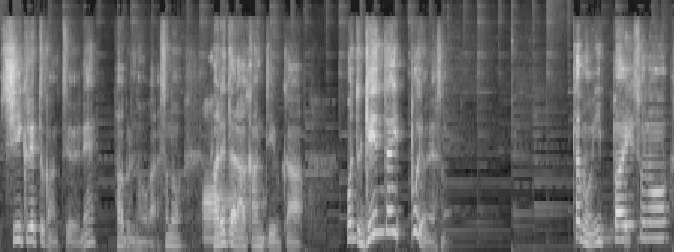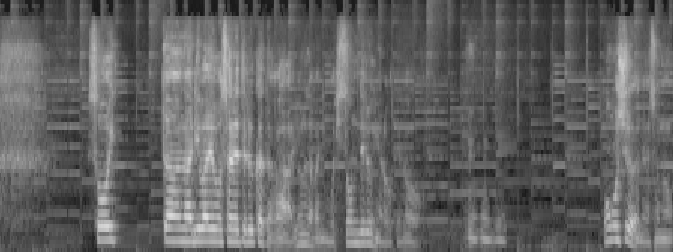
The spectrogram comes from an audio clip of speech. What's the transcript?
シークレット感強いよね、ファブルの方が。その、バレたらあかんっていうか、もっと現代っぽいよね。その多分いっぱいその、そういったなりわいをされてる方が世の中にも潜んでるんやろうけど、うんうんうん面白いよね。その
